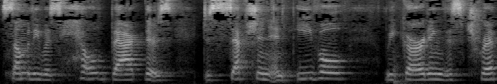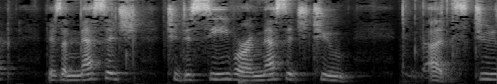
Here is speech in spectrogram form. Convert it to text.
Somebody was held back. There's deception and evil regarding this trip. There's a message to deceive or a message to, uh, to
